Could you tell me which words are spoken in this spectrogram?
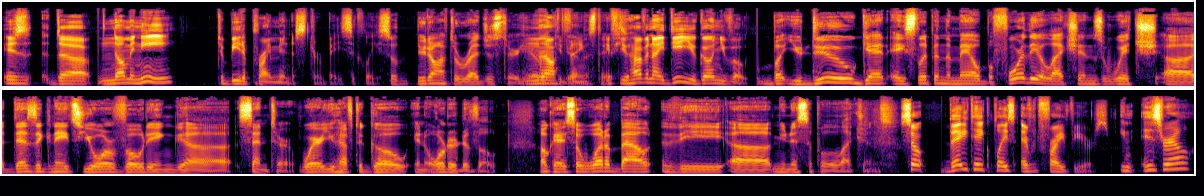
is the nominee to be the prime minister, basically. So You don't have to register here like you do in nothing. the States. if you have an ID, you go and you vote. but you do get a slip in the mail before the elections, which uh, designates your voting uh, center where you have to go in order to vote. Okay, so what about the uh, municipal elections? So they take place every five years. In Israel,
